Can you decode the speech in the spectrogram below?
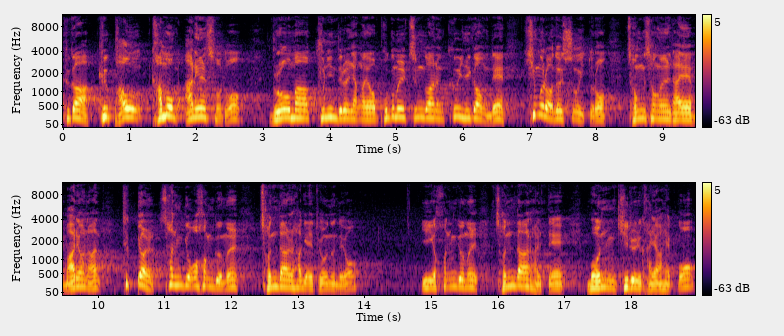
그가 그 바울 감옥 안에서도 로마 군인들을 향하여 복음을 증거하는 그 일 가운데 힘을 얻을 수 있도록 정성을 다해 마련한 특별 선교 헌금을 전달하게 되었는데요. 이 헌금을 전달할 때 먼 길을 가야 했고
